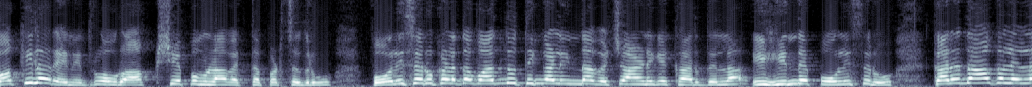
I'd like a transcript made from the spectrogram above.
ವಕೀಲರೇನಿದ್ರು ಅವರು ಆಕ್ಷೇಪವನ್ನ ವ್ಯಕ್ತಪಡಿಸಿದ್ರು. ಪೊಲೀಸರು ಕಳೆದ ಒಂದು ತಿಂಗಳಿಂದ ವಿಚಾರಣೆಗೆ ಕರೆದಿಲ್ಲ. ಈ ಹಿಂದೆ ಪೊಲೀಸರು ಕರೆದಾಗಲೆಲ್ಲ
